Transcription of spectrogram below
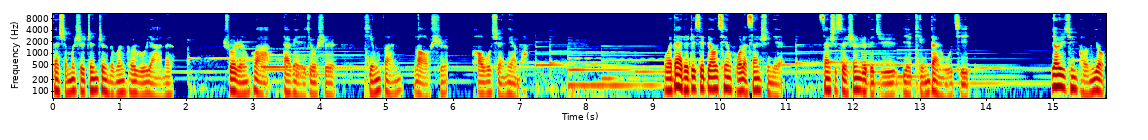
但什么是真正的温和儒雅呢？说人话，大概也就是平凡、老实、毫无悬念吧。我带着这些标签活了三十年，三十岁生日的局也平淡无奇。邀一群朋友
